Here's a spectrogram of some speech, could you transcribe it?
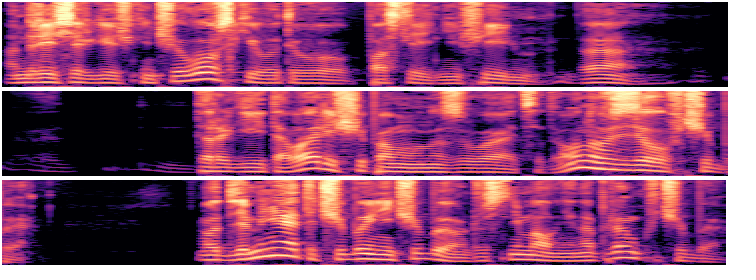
Андрей Сергеевич Кончаловский, вот его последний фильм, да, «Дорогие товарищи», по-моему, называется, да, он его сделал в ЧБ. Вот для меня это ЧБ не ЧБ, он же снимал не на пленку ЧБ.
